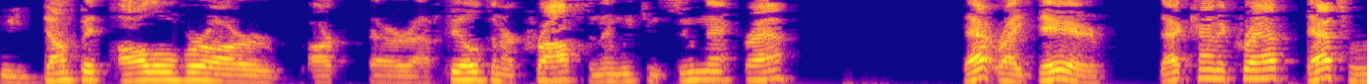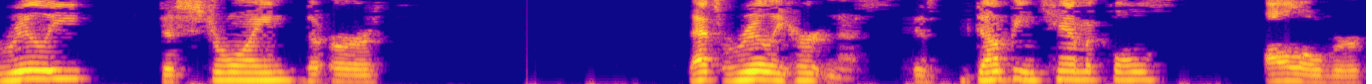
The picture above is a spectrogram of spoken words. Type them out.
we dump it all over our, our, our uh, fields and our crops and then we consume that crap, that right there, that kind of crap, that's really destroying the earth. That's really hurting us, is dumping chemicals all over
